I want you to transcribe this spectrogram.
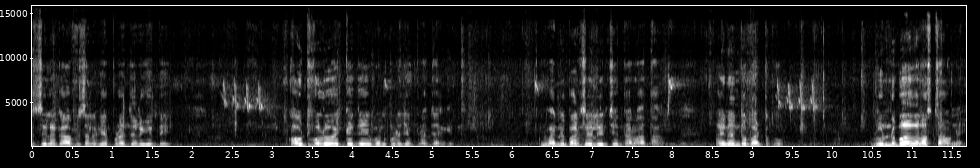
ఎస్సీలకు ఆఫీసర్లకు ఎప్పుడో జరిగింది. అవుట్ఫుల్ ఎక్కడ చేయమని కూడా చెప్పడం జరిగింది. ఇవన్నీ పరిశీలించిన తర్వాత అయినంత మట్టుకు రెండు బాధలు వస్తూ ఉన్నాయి.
